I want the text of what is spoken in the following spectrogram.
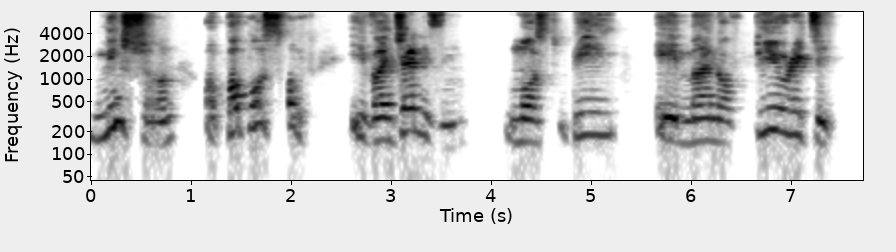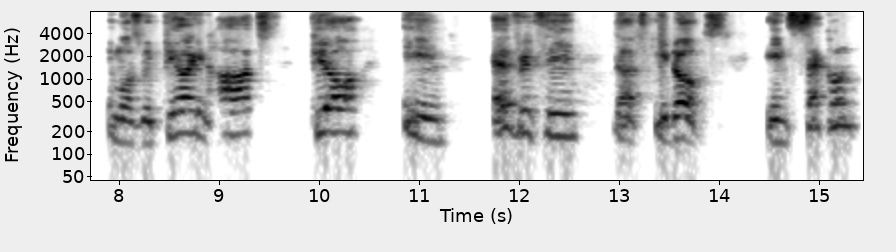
mission or purpose of evangelism must be a man of purity. He must be pure in heart, pure in everything that he does. In second,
